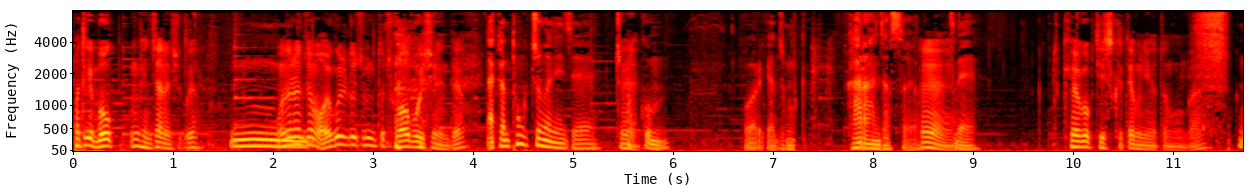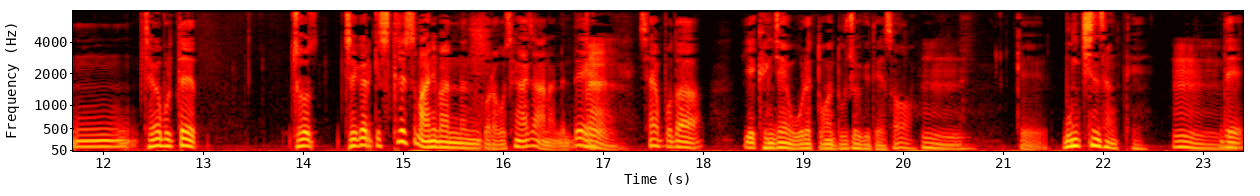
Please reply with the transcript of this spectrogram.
어떻게 목은 괜찮으시고요? 음... 오늘은 좀 얼굴도 좀 더 좋아 보이시는데요? 약간 통증은 이제 조금 네. 뭐랄까 좀 가라앉았어요. 네. 네. 결국 디스크 때문이었던 건가요? 음, 제가 볼 때 저 제가 이렇게 스트레스 많이 받는 거라고 생각하지 않았는데 네. 생각보다 이게 굉장히 오랫동안 누적이 돼서 음. 이렇게 뭉친 상태. 음. 근데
